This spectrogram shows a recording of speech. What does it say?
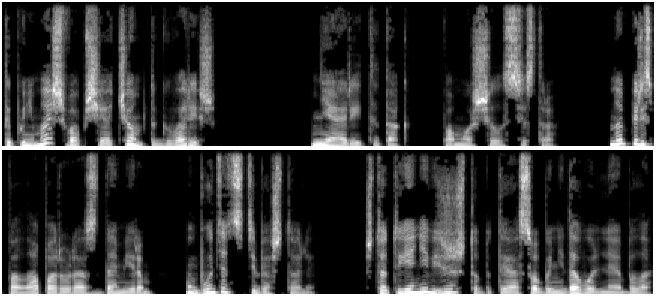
Ты понимаешь вообще, о чем ты говоришь?» «Не ори ты так поморщилась сестра. «Ну, переспала пару раз с Дамиром. Убудет с тебя, что ли? Что-то я не вижу, чтобы ты особо недовольная была.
